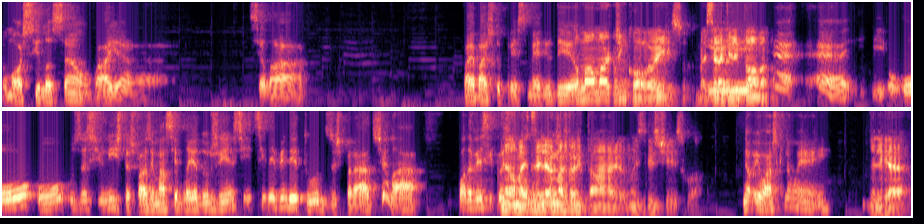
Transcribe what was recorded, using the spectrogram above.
Numa oscilação, vai a, sei lá, vai abaixo do preço médio dele. Tomar um margin call, é isso. Mas será que ele E- toma? É, e- ou, ou os acionistas fazem uma assembleia de urgência e decidem vender tudo, desesperados, sei lá. Pode haver assim coisas Não, mas ele é majoritário, não existe isso lá. Não, eu acho que não é, hein? Ele é.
